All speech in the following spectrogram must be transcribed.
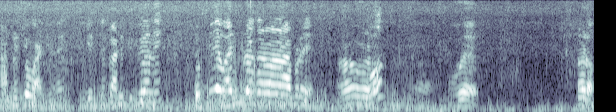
આપણે તો વાટી વાટી ને જો કાઢી દીધું ને તો બે વાર પૂરા કરવાના આપણે. હવે હો? હવે. હડો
